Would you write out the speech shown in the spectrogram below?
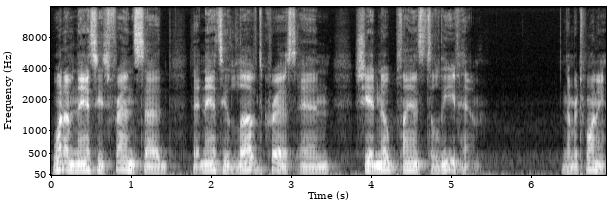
One of Nancy's friends said that Nancy loved Chris and she had no plans to leave him. Number 20.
